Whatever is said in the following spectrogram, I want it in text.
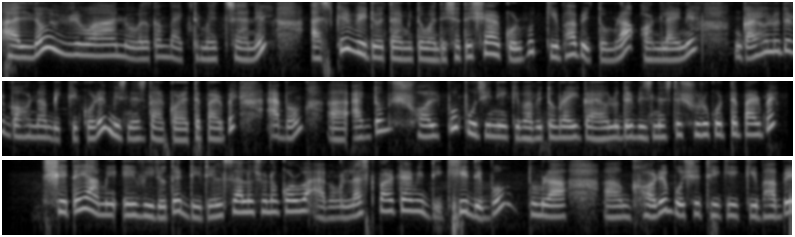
Hello everyone, welcome back to my channel. আজকের ভিডিওতে আমি তোমাদের সাথে শেয়ার করব কীভাবে তোমরা অনলাইনে গায়ে হলুদের গহনা বিক্রি করে বিজনেস দাঁড় করাতে পারবে এবং একদম স্বল্প পুঁজি নিয়ে কীভাবে তোমরা এই গায়ে হলুদের বিজনেসটা শুরু করতে পারবে। সেটাই আমি এই ভিডিওতে ডিটেলসে আলোচনা করব এবং লাস্ট পার্টে আমি দেখিয়ে দেব তোমরা ঘরে বসে থেকে কীভাবে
